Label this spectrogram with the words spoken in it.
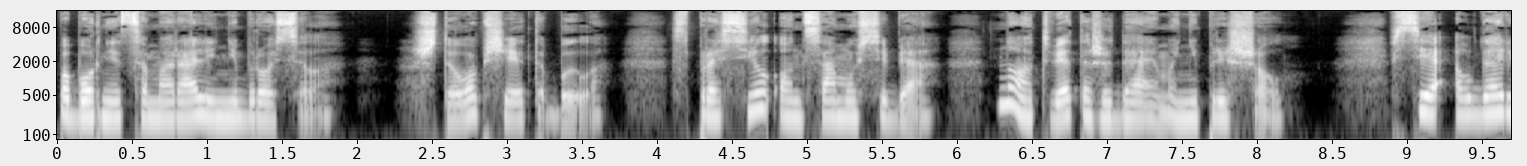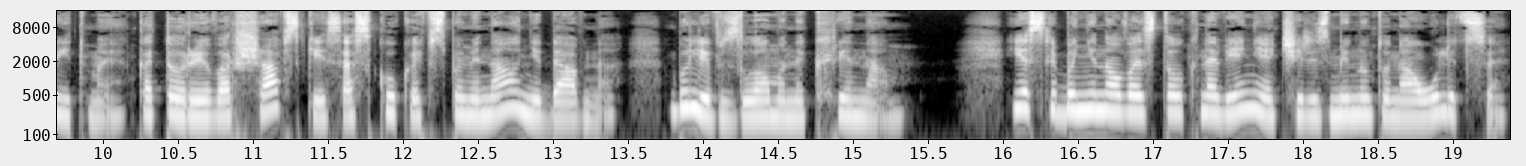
поборница морали не бросила. Что вообще это было? Спросил он сам у себя, но ответ ожидаемо не пришел. Все алгоритмы, которые Варшавский со скукой вспоминал недавно, были взломаны к хренам. Если бы не новое столкновение через минуту на улице,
